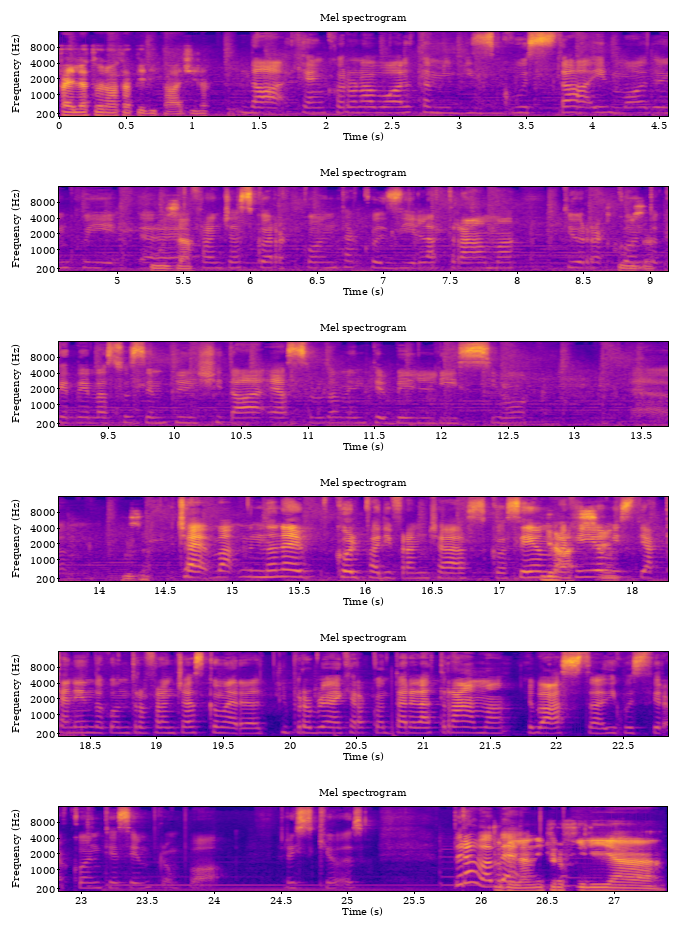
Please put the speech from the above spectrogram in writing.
Fai la tua nota a piedi pagina. No, che ancora una volta mi disgusta il modo in cui eh, Francesco racconta così la trama di un racconto Scusa. che nella sua semplicità è assolutamente bellissimo. Scusa. Cioè, ma non è colpa di Francesco. Sembra Grazie. che io mi stia accanendo contro Francesco, ma il problema è che raccontare la trama e basta di questi racconti è sempre un po' rischioso. Però vabbè. vabbè la necrofilia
